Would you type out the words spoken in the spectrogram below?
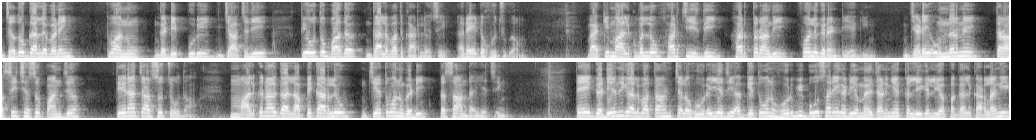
ਜਦੋਂ ਗੱਲ ਬਣੀ, ਤੁਹਾਨੂੰ ਗੱਡੀ ਪੂਰੀ ਜੱਚ ਜੀ, ਤੇ ਉਹ ਤੋਂ ਬਾਅਦ ਗੱਲਬਾਤ ਕਰ ਲਿਓ ਸੀ ਰੇਟ ਹੋ ਜੂਗਾ। ਬਾਕੀ ਮਾਲਕ ਵੱਲੋਂ ਹਰ ਚੀਜ਼ ਦੀ, ਹਰ ਤਰ੍ਹਾਂ ਦੀ ਫੁੱਲ ਗਾਰੰਟੀ ਹੈਗੀ। ਜਿਹੜੇ ਓਨਰ ਨੇ 83605 13414 ਮਾਲਕ ਨਾਲ ਗੱਲ ਆਪੇ ਕਰ ਲਿਓ, ਜੇ ਤੁਹਾਨੂੰ ਗੱਡੀ ਪਸੰਦ ਆਈ ਹੈ ਜੀ। ਤੇ ਗੱਡੀਆਂ ਦੀ ਗੱਲਬਾਤ ਤਾਂ ਚਲੋ ਹੋ ਰਹੀ ਹੈ ਜੀ, ਅੱਗੇ ਤੁਹਾਨੂੰ ਹੋਰ ਵੀ ਬਹੁਤ ਸਾਰੀਆਂ ਗੱਡੀਆਂ ਮਿਲ ਜਾਣਗੀਆਂ ਕੱਲੀ ਕੱਲੀ ਆਪਾਂ ਗੱਲ ਕਰ ਲਾਂਗੇ।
